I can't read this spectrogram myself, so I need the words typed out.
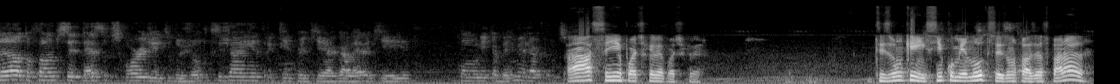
Não, eu tô falando pra você, testa o Discord aí tudo junto que você já entra aqui, porque a galera aqui comunica bem melhor que o Discord. Ah, sim, pode crer, pode crer. Vocês vão o quê? Em 5 minutos vocês vão fazer as paradas?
